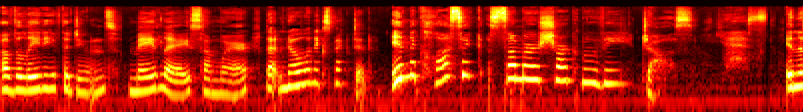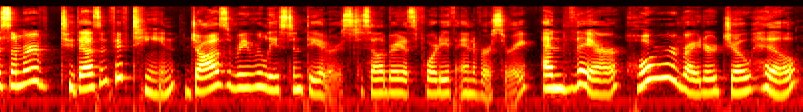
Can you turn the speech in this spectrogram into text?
of the Lady of the Dunes may lay somewhere that no one expected. In the classic summer shark movie, Jaws. In the summer of 2015, Jaws re released in theaters to celebrate its 40th anniversary. And there, horror writer Joe Hill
